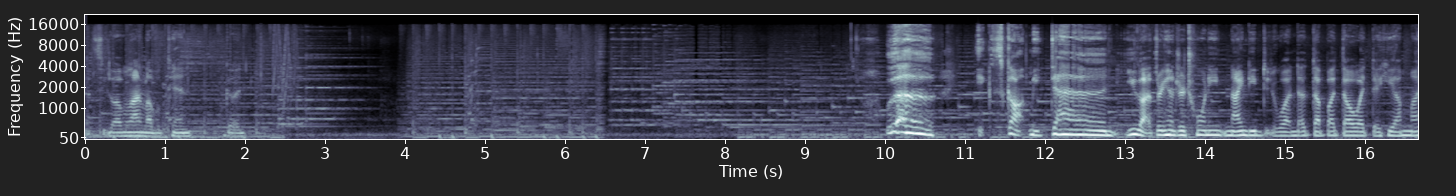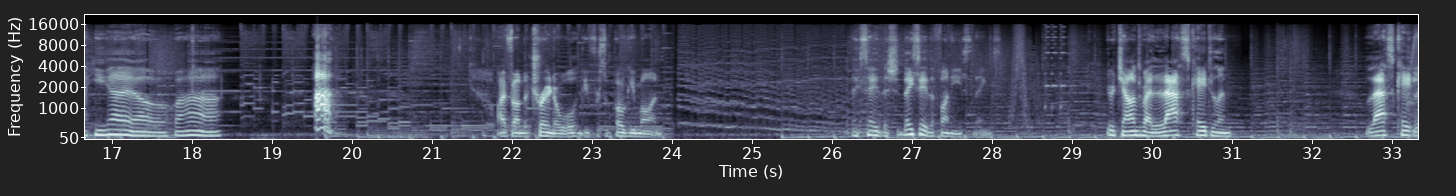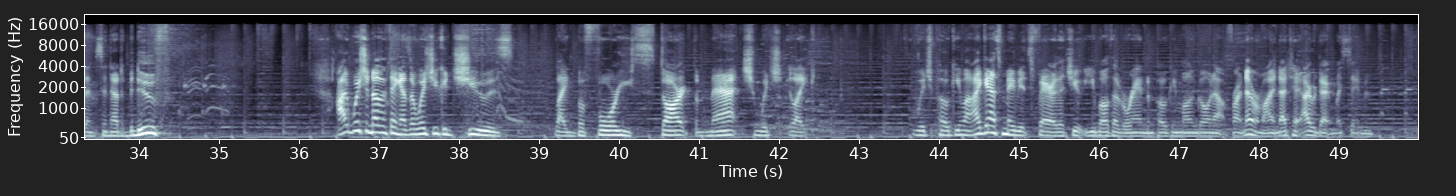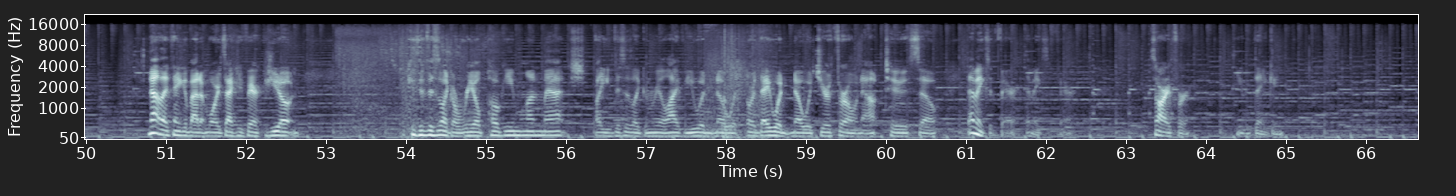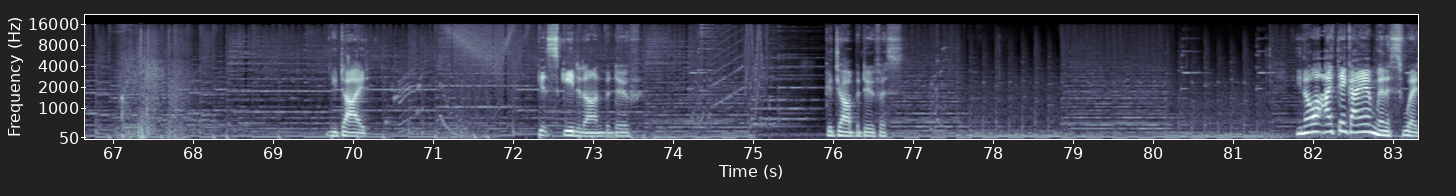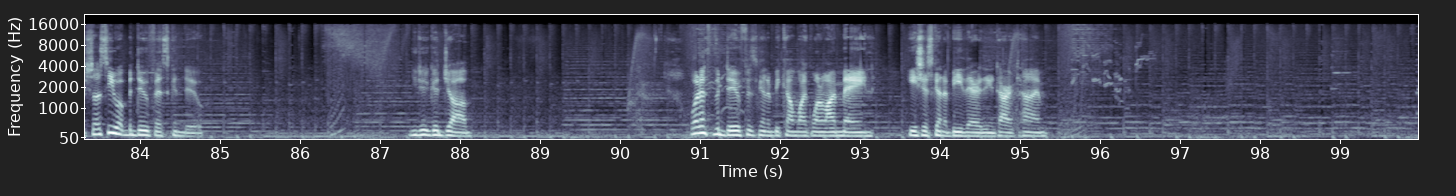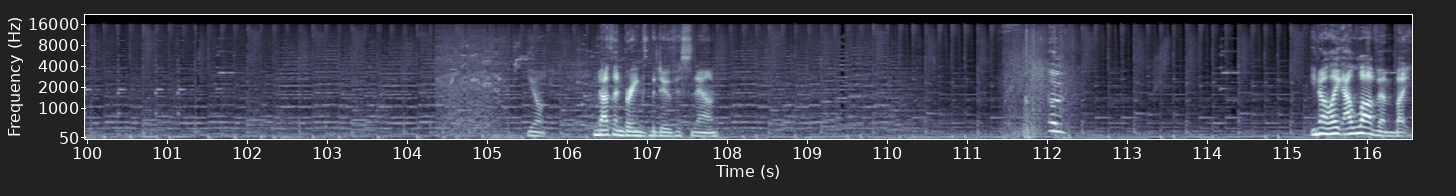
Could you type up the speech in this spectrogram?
Let's see, level 9, level 10. Good. Ugh, got me down. You got 320, 90, what the the the my here. Ah. ah! I found a trainer looking for some Pokemon. They say the they say the funniest things. You're challenged by Lass Caitlin. Lass Caitlin sent out a Bidoof. I wish another thing as I wish you could choose like before you start the match which like which Pokemon. I guess maybe it's fair that you you both have a random Pokemon going out front. Never mind. I, I redact my statement. Now that I think about it more, it's actually fair because you don't. Because if this is like a real Pokemon match, like if this is like in real life, you wouldn't know what, or they wouldn't know what you're throwing out too. So that makes it fair. That makes it fair. Sorry for even thinking. You died. Get skeeted on, Bidoof. Good job, Bidoofus. You know what? I think I am going to switch. Let's see what Bidoofus can do. You did a good job. What if Bidoof is going to become like one of my main? He's just going to be there the entire time. Nothing brings Bidoofus down. Oh. You know, like, I love him, but...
